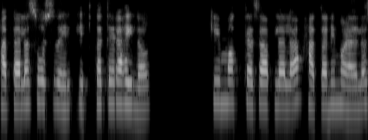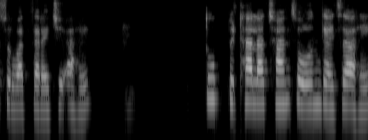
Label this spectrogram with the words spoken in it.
हाताला सोसवेल इतकं ते राहिलं की मग त्याचा आपल्याला हाताने मळायला सुरुवात करायची आहे. तूप पिठाला छान चोळून घ्यायचं आहे.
